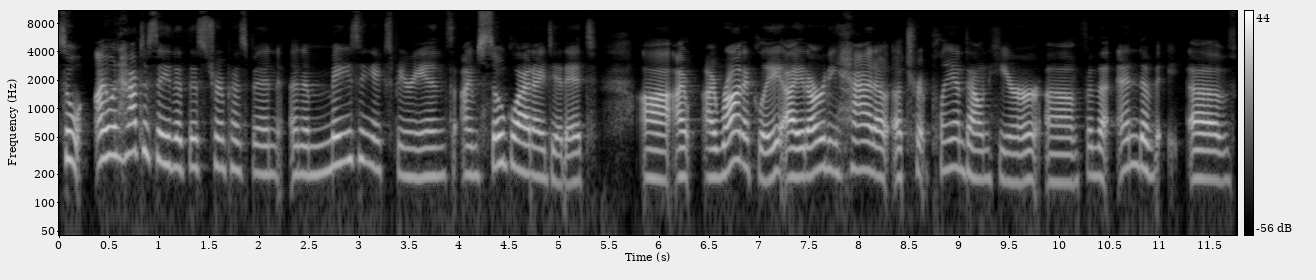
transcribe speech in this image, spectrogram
So I would have to say that this trip has been an amazing experience. I'm so glad I did it. Uh, I, ironically, I had already had a, a trip planned down here um, for the end of of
